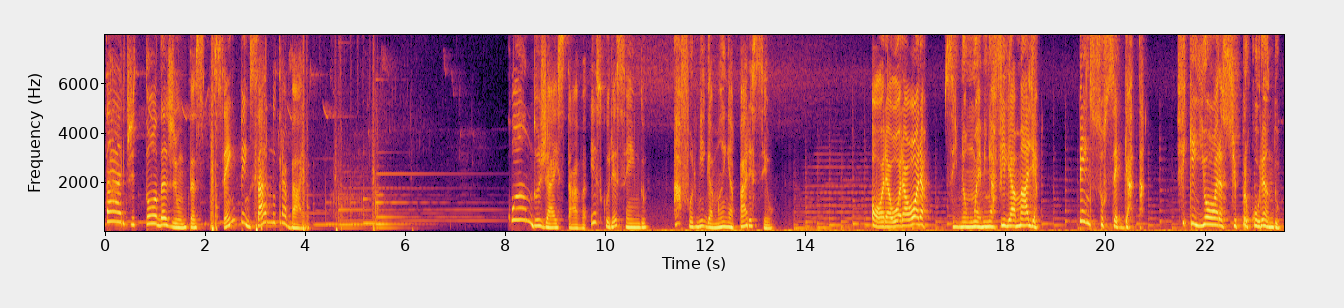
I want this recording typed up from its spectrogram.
tarde toda juntas, sem pensar no trabalho. Quando já estava escurecendo, a formiga mãe apareceu. Ora, ora, ora! Se não é minha filha Amália! Bem sossegada! Fiquei horas te procurando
